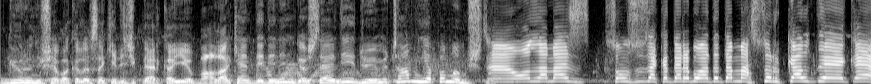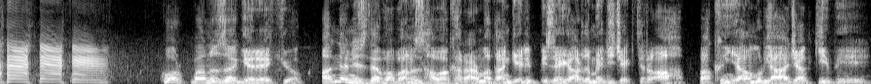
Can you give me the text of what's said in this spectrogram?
Görünüşe bakılırsa kedicikler kayığı bağlarken dedenin gösterdiği düğümü tam yapamamıştı. Aa, olamaz. Sonsuza kadar bu adada mahsur kaldık. Korkmanıza gerek yok. Anneniz de babanız hava kararmadan gelip bize yardım edecektir. Ah, bakın yağmur yağacak gibi.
